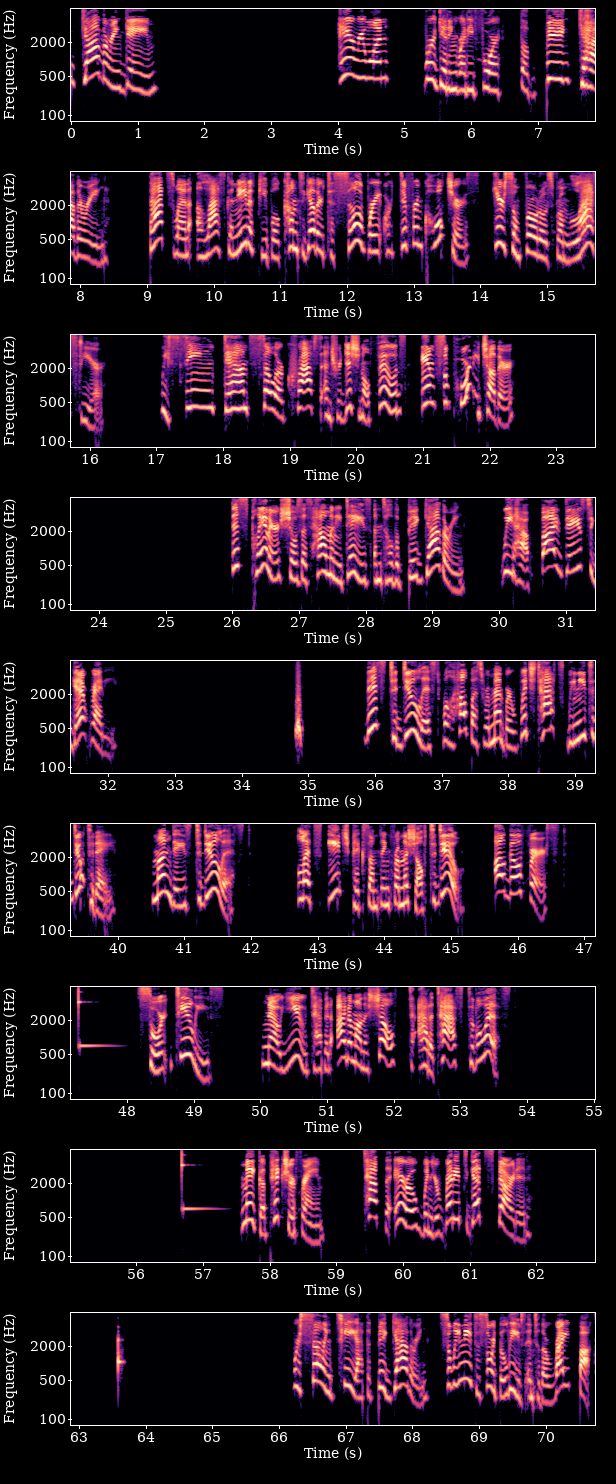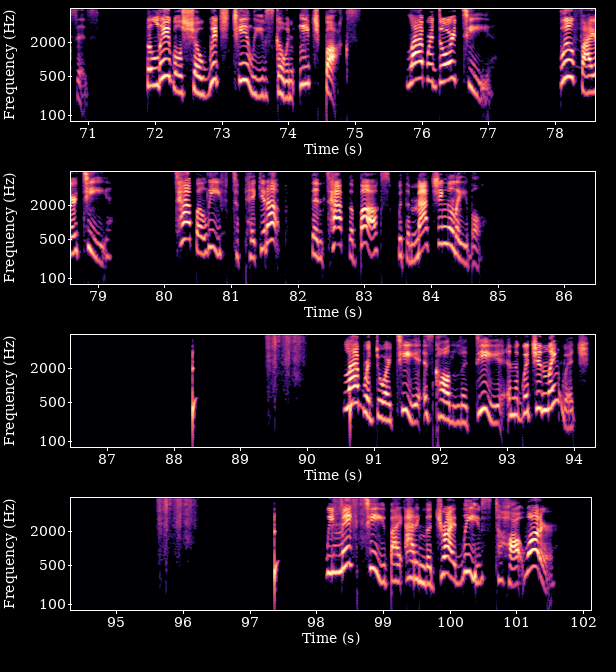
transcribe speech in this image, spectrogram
Big Gathering game! Hey everyone! We're getting ready for the Big Gathering. That's when Alaska Native people come together to celebrate our different cultures. Here's some photos from last year. We sing, dance, sell our crafts and traditional foods, and support each other. This planner shows us how many days until the big gathering. We have five days to get ready. This to-do list will help us remember which tasks we need to do today. Monday's to-do list. Let's each pick something from the shelf to do. I'll go first. Sort tea leaves. Now you tap an item on the shelf to add a task to the list. Make a picture frame. Tap the arrow when you're ready to get started. We're selling tea at the big gathering, so we need to sort the leaves into the right boxes. The labels show which tea leaves go in each box. Labrador tea. Blue fire tea. Tap a leaf to pick it up, then tap the box with a matching label. Labrador tea is called Ladi in the Gwich'in language. We make tea by adding the dried leaves to hot water.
